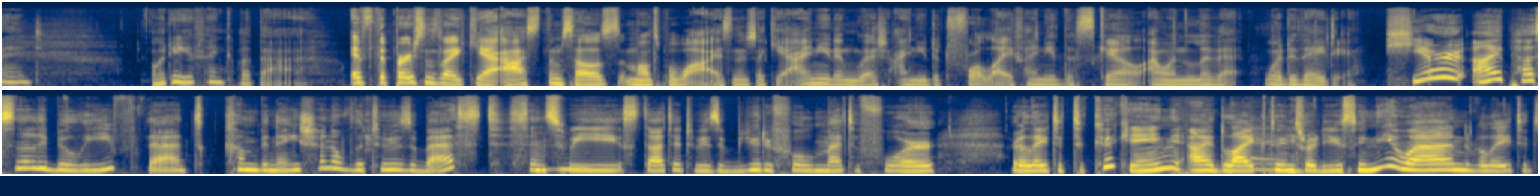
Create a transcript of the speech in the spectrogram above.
right What do you think about that? If the person's like, yeah, ask themselves multiple whys, and there's like, yeah, I need English, I need it for life, I need the skill, I want to live it. What do they do? here i personally believe that combination of the two is the best since Mhm. we started with a beautiful metaphor related to cooking i'd like to introduce a new one related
